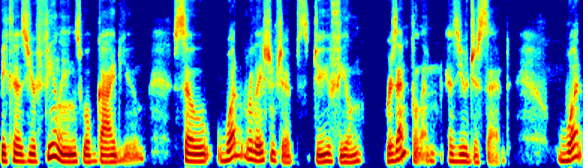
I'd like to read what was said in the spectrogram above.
because your feelings will guide you. So, what relationships do you feel resentful in, as you just said? What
